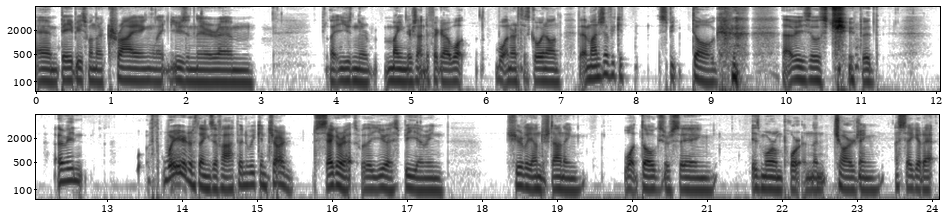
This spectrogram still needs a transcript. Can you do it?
um, babies when they're crying, like using their um, like using their mind or something to figure out what what on earth is going on. But imagine if we could speak dog. That'd be so stupid. I mean, weirder things have happened. We can charge cigarettes with a USB. I mean, surely understanding what dogs are saying is more important than charging a cigarette.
